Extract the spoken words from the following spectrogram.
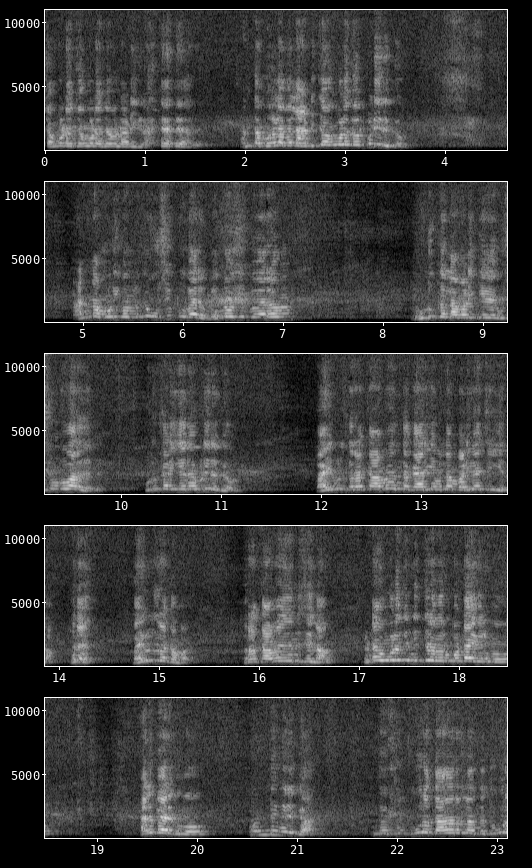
சொங்கட சொங்கட சொங்கட அடிக்கிறாங்க. அந்த மேளமெல்லாம் அடித்தா உங்களுக்கு எப்படி இருக்கும்? கண்ணை மூடிக்கொண்டு உசுப்பு வரும். என்ன உசுப்பு வரும்? உடுக்கெல்லாம் அடிக்க உசுப்பு வர்றது உடுக்கடிக்க எப்படி இருக்கும்? பைபிள் திறக்காம இந்த காரியமெல்லாம் படிவாக செய்யலாம். என்ன? பைபிள் திறக்காம. திறக்காம என்ன செய்யலாம்? ரெண்டா உங்களுக்கு நித்திர வரும் கொட்டாய் வருமோ? அலுப்பாக இருக்குமோ? ஒன்றும் இருக்கா இந்த தூர தகரில் அந்த தூர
